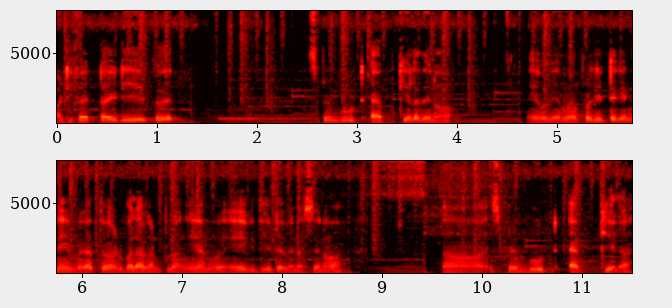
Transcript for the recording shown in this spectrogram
ආටිෆෙක්් අයිඩ එක ස්පින් බූට් ඇප් කියල දෙනවා. ඒවගේම ප්‍රජෙක්් එක නේම ගත්තවට බලාගන්න පුළන් යනුව ඒ විදිහයට වෙනස්සෙනවා ස්පින් බූට් ඇප් කියලා.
